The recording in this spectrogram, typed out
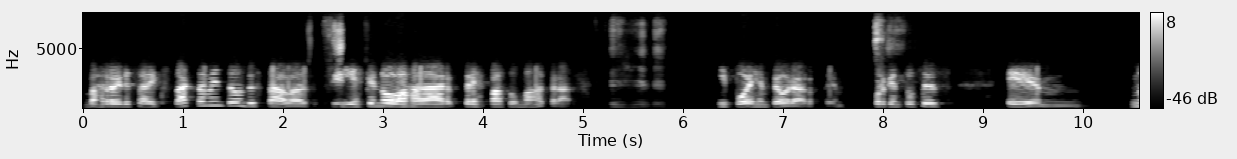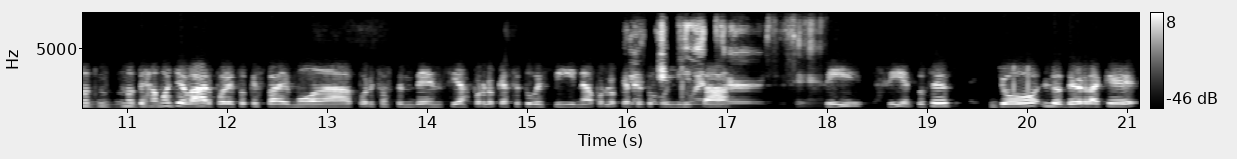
Vas a regresar exactamente donde estabas si es que no vas a dar tres pasos más atrás. Y puedes empeorarte. Porque entonces em, nos, dejamos llevar por eso que está de moda, por esas tendencias, por lo que hace tu vecina, por lo que hace tu abuelita. Sí. sí, sí. Entonces yo lo, de verdad que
